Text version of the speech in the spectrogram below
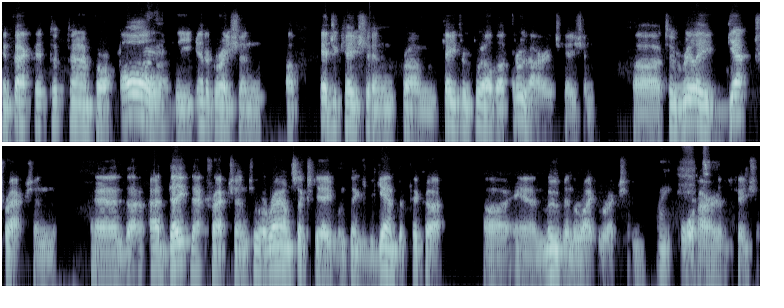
In fact, it took time for all of the integration of education from K through 12 up through higher education uh, to really get traction. And uh, I date that traction to around 68 when things began to pick up uh, and move in the right direction right. for higher education.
